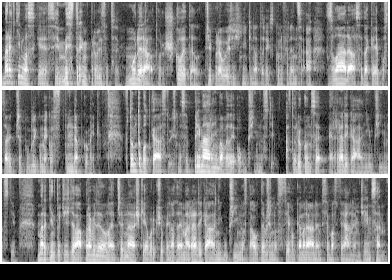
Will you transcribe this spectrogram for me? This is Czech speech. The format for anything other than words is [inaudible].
Martin Vasquez je mistr improvizace, moderátor, školitel, připravuje řečníky na TEDx konference a zvládá se také postavit před publikum jako stand-up komik. V tomto podcastu jsme se primárně bavili o upřímnosti, a to dokonce radikální upřímnosti. Martin totiž dělá pravidelné přednášky a workshopy na téma radikální upřímnost a otevřenost s jeho kamarádem Sebastianem Jamesem.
